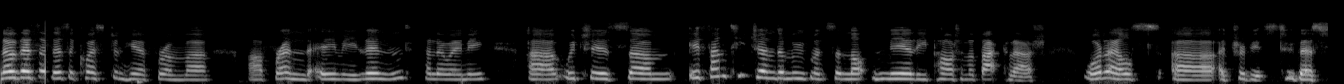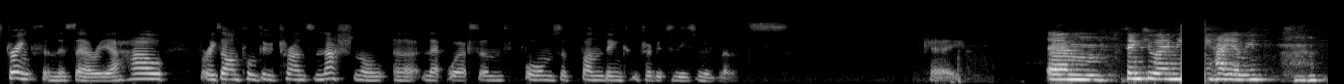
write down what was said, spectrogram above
No, there's a, there's a question here from uh, our friend Amy Lind. Hello, Amy. Uh, which is um, if anti-gender movements are not merely part of a backlash, what else uh, attributes to their strength in this area? How, For example, do transnational uh, networks and forms of funding contribute to these movements? Okay. Um, thank you, Amy. Hi, Amy.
